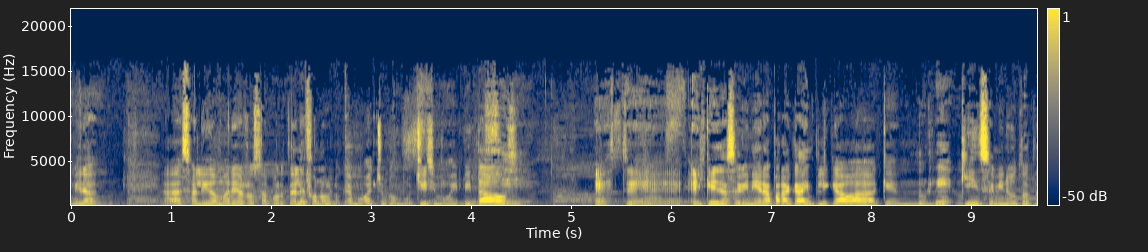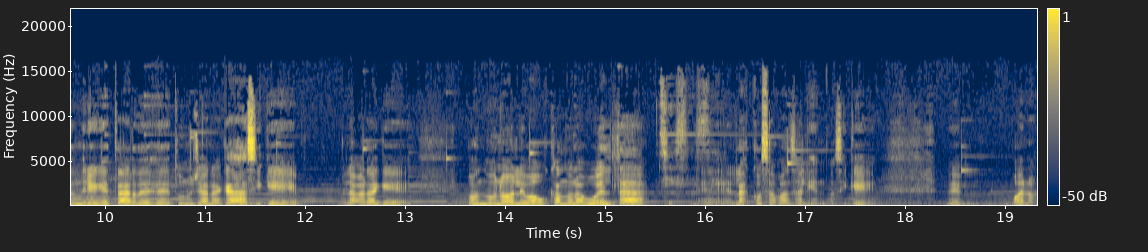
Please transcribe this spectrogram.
mira, ha salido María Rosa por teléfono, lo que hemos hecho con muchísimos invitados. Este, el que ella se viniera para acá implicaba que en 15 minutos tendría que estar desde Tunuyán acá, así que la verdad que cuando uno le va buscando la vuelta, eh, las cosas van saliendo. Así que, eh, bueno,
